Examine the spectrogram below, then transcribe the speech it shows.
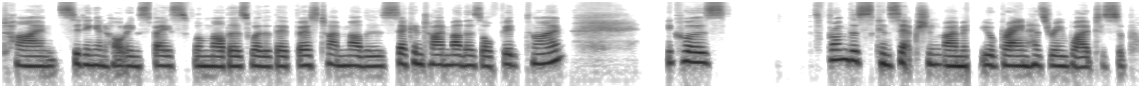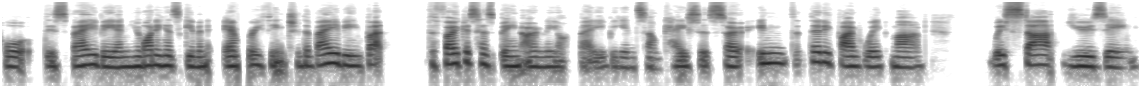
time sitting and holding space for mothers, whether they're first time mothers, second time mothers, or fifth time, because from this conception moment, your brain has rewired to support this baby and your body has given everything to the baby. But the focus has been only on baby in some cases. So in the 35 week mark, we start using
